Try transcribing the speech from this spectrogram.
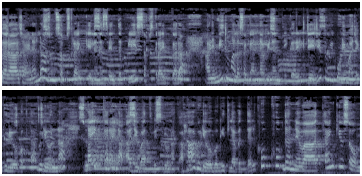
करा चॅनलला अजून सबस्क्राईब केलं नसेल तर प्लीज सबस्क्राईब करा. आणि मी तुम्हाला सगळ्यांना विनंती करेल जे जे तुम्ही कोणी माझे व्हिडिओ बघता व्हिडिओंना लाईक करायला अजिबात विसरू नका. हा व्हिडिओ बघितल्याबद्दल खूप खूप धन्यवाद. थँक्यू सो मच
